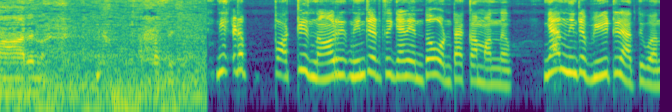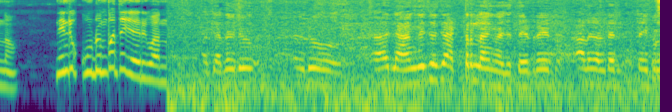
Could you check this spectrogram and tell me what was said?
മാറുന്നു. നീ എടാ പട്ടി നാറി നിന്റെ അടുത്ത് ഞാൻ എന്തോ ഉണ്ടാക്കാൻ വന്നു. ഞാൻ നിന്റെ വീട്ടിനകത്ത് വന്നു. നിന്റെ കുടുംബത്തിൽ കയറി വന്നു. അതൊരു ഒരു ലാംഗ്വേജ് വെച്ചാൽ അട്ടർ ലാംഗ്വേജ് തേർഡ് റേറ്റ് ആളുകളുടെ ടൈപ്പ്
